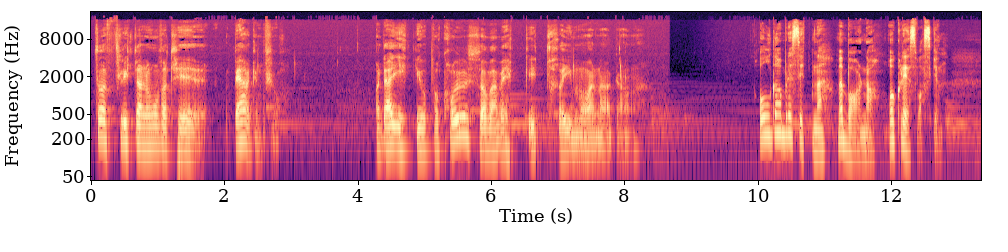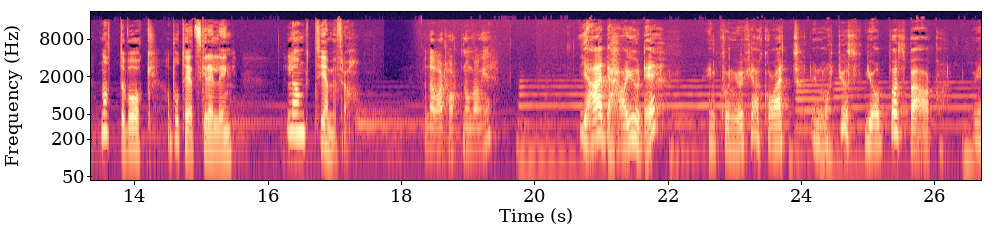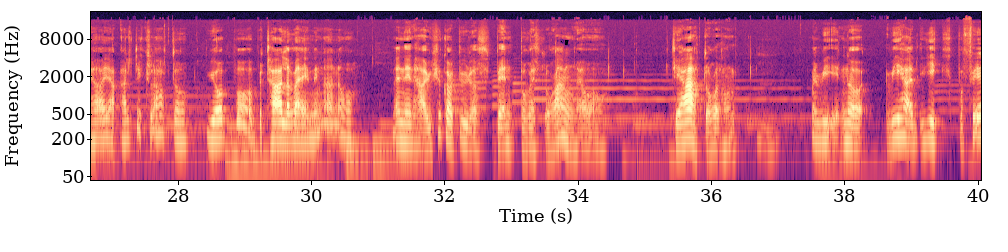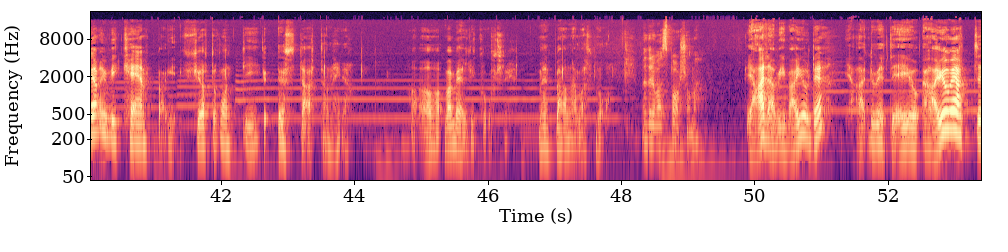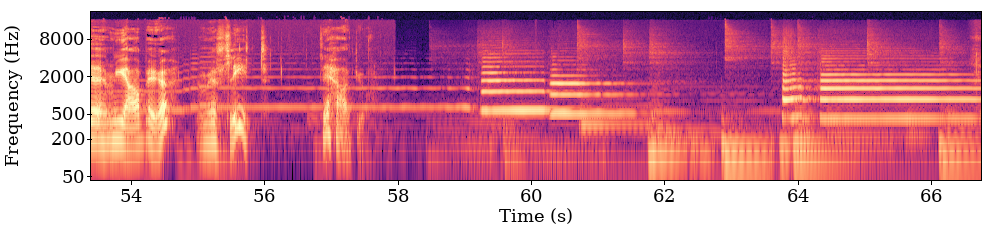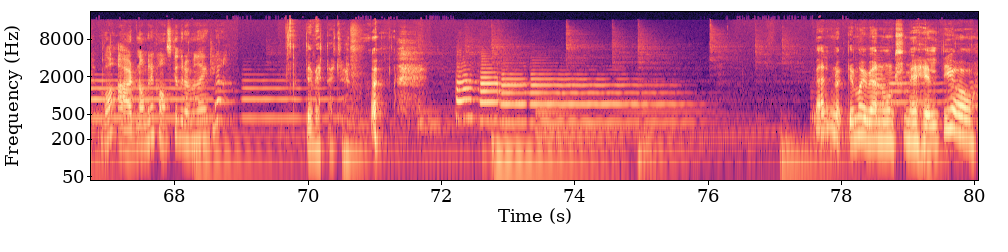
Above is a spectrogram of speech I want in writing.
Så flytta han over til Bergenfjord. Og der gikk de jo på cruise og var vekk i tre måneder. Olga ble sittende med barna og klesvasken. Nattevåk og potetskrelling. Langt hjemmefra. Men det har vært hardt noen ganger? Ja, det har jo det. En kunne jo ikke akkurat En måtte jo jobbe og spare. Vi har jo alltid klart å jobbe og betale regningene. Og, men en har jo ikke gått ut og spent på restaurant og teater og sånt. Men vi, når vi hadde, gikk på ferie, vi campa, kjørte rundt i øststatene her. Og det var veldig koselig. Mens barna var små. Men dere var sparsomme? Ja da, vi var jo det. Ja, du vet, det jo, har jo vært uh, mye arbeid òg. Mye slit. Det har det jo. Hva er den amerikanske drømmen, egentlig? Det vet jeg ikke. Vel, det må jo være noen som er heldige og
